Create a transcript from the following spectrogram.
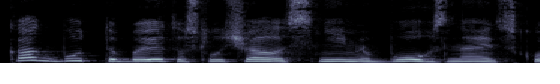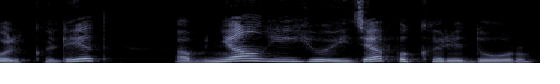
как будто бы это случалось с ними бог знает сколько лет, обнял ее, идя по коридору,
